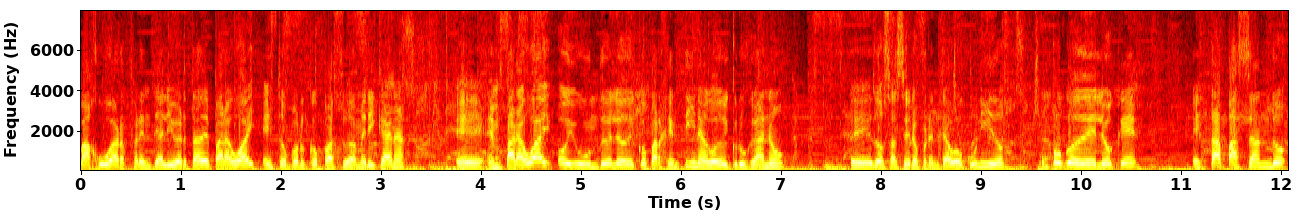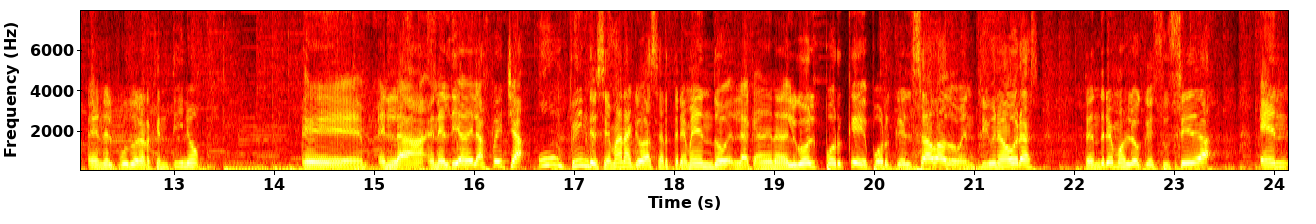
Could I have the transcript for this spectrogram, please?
va a jugar frente a Libertad de Paraguay. Esto por Copa Sudamericana. Eh, en Paraguay hoy hubo un duelo de Copa Argentina. Godoy Cruz ganó eh, 2 a 0 frente a Boca Unidos. Un poco de lo que está pasando en el fútbol argentino. eh, en, la, en el día de la fecha, un fin de semana que va a ser tremendo en la cadena del gol. ¿Por qué? Porque el sábado, 21 horas, tendremos lo que suceda en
